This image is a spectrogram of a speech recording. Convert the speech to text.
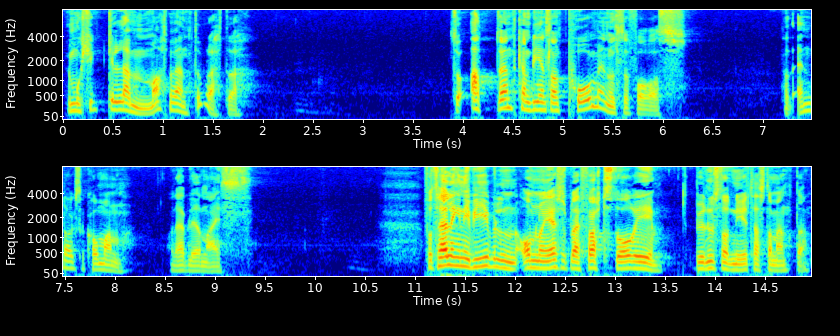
Vi må ikke glemme at vi venter på dette. Så advent kan bli en sånn påminnelse for oss. At en dag så kommer han, og det blir nice. Fortellingen i Bibelen om når Jesus ble født, står i begynnelsen av Det nye testamentet.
